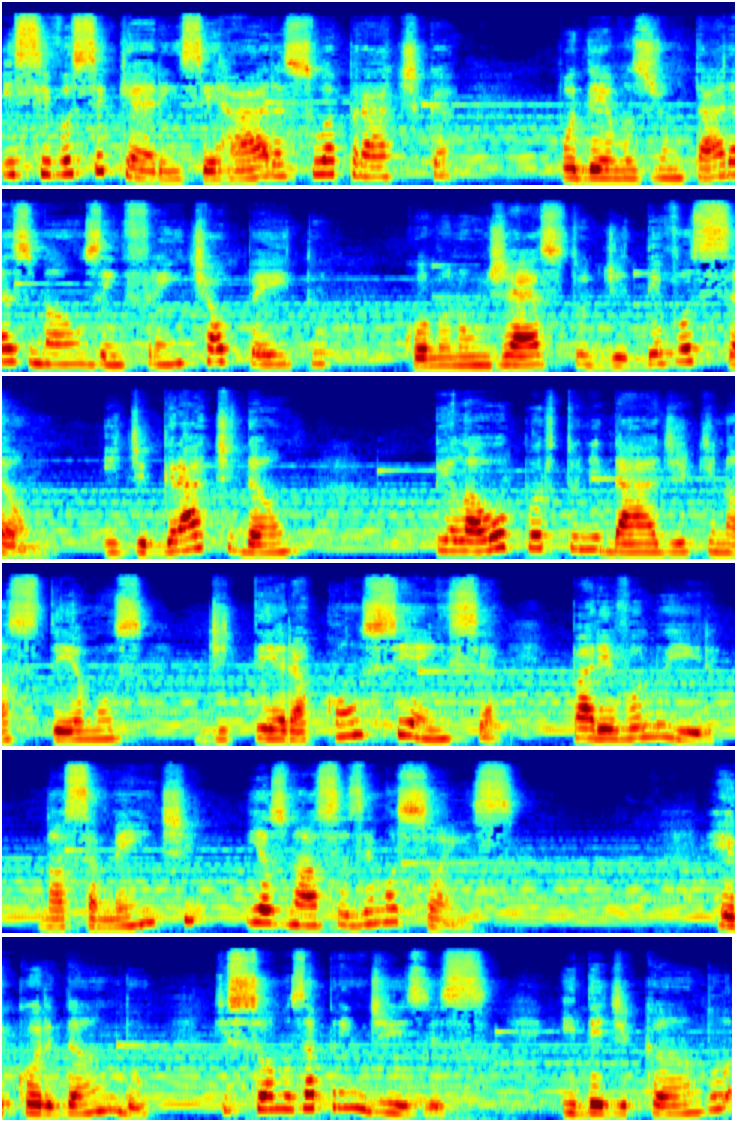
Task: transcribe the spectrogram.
E se você quer encerrar a sua prática, podemos juntar as mãos em frente ao peito, como num gesto de devoção e de gratidão pela oportunidade que nós temos de ter a consciência para evoluir nossa mente e as nossas emoções. Recordando que somos aprendizes e dedicando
